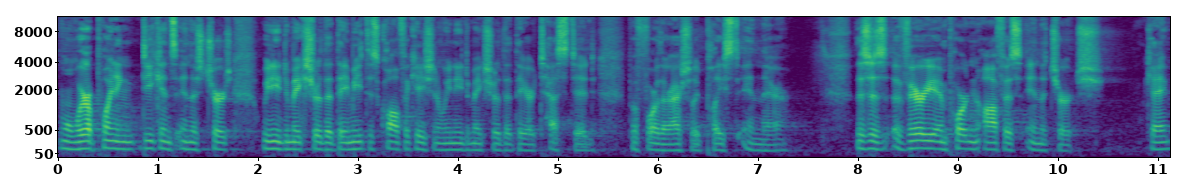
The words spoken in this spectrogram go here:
when we're appointing deacons in this church, we need to make sure that they meet this qualification. We need to make sure that they are tested before they're actually placed in there. This is a very important office in the church. Okay?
